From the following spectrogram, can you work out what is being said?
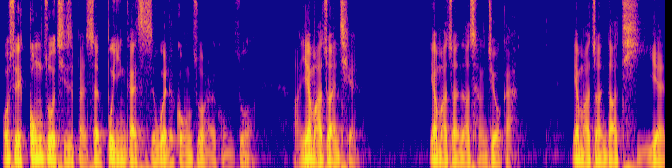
我所以工作其实本身不应该只是为了工作而工作啊，要么赚钱，要么赚到成就感，要么赚到体验。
